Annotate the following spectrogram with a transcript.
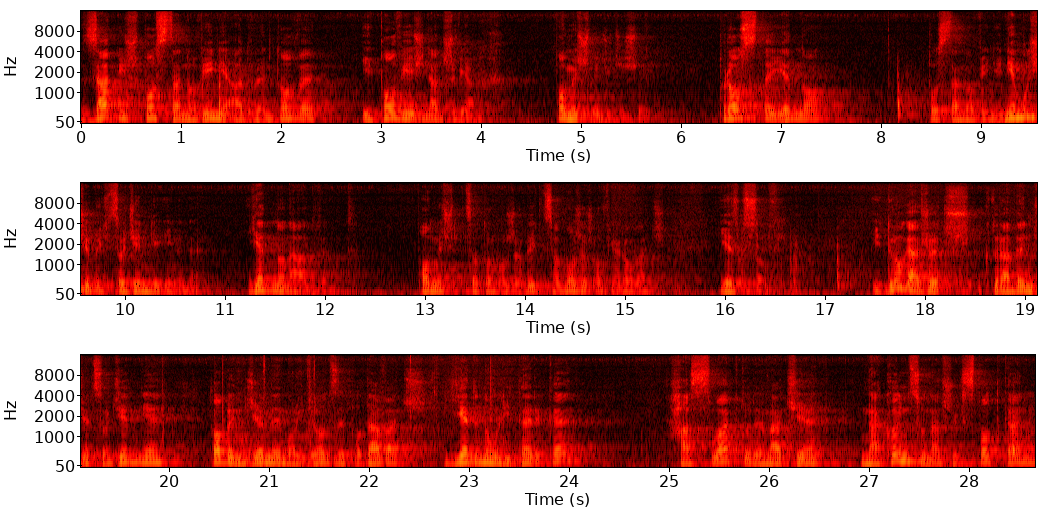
Zapisz postanowienie adwentowe i powieź na drzwiach. Pomyśleć dzisiaj. Proste jedno postanowienie. Nie musi być codziennie inne. Jedno na adwent. Pomyśl, co to może być, co możesz ofiarować Jezusowi. I druga rzecz, która będzie codziennie, to będziemy, moi drodzy, podawać jedną literkę hasła, które macie na końcu naszych spotkań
